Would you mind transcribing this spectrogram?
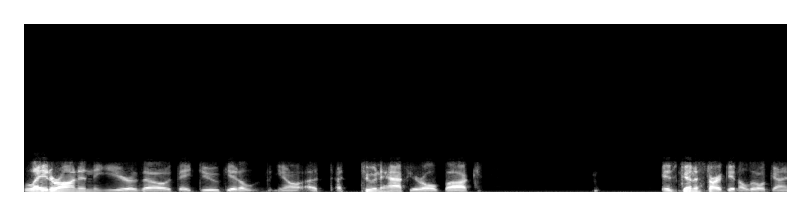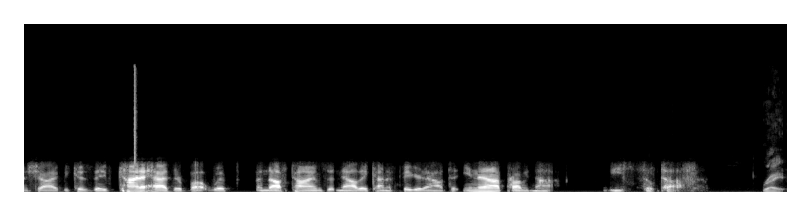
Later on in the year, though, they do get a you know a, a two and a half year old buck is going to start getting a little gun shy because they've kind of had their butt whipped enough times that now they kind of figured out that you know probably not be so tough. Right.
